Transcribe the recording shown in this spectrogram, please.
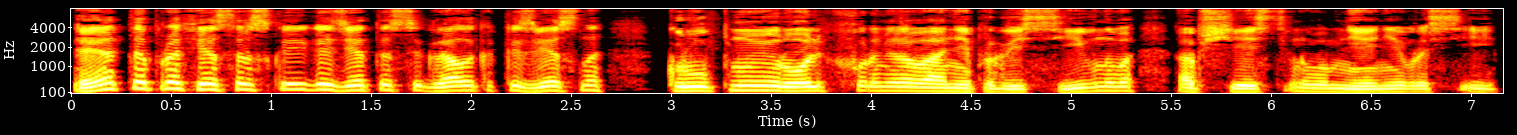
Эта профессорская газета сыграла, как известно, крупную роль в формировании прогрессивного общественного мнения в России.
